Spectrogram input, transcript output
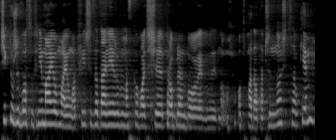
Ci, którzy włosów nie mają, mają łatwiejsze zadanie, żeby maskować e, problem, bo jakby no, odpada ta czynność całkiem.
